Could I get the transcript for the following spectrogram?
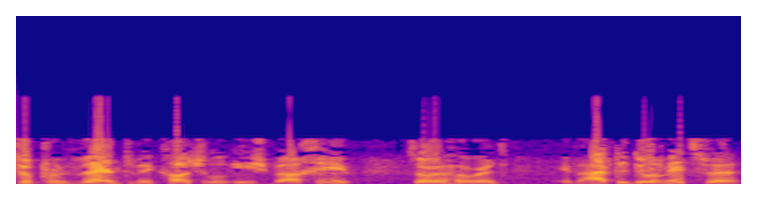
to prevent v'kashlu ish ba'achiv. So in other words, if I have to do a mitzvah,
